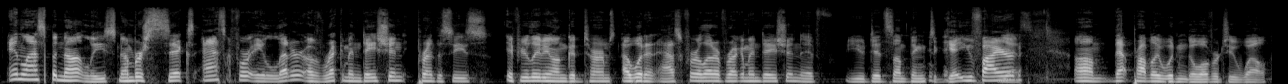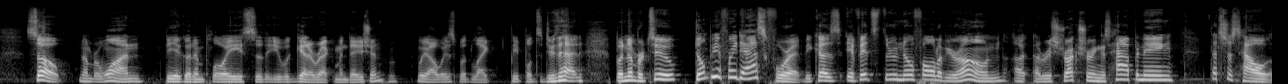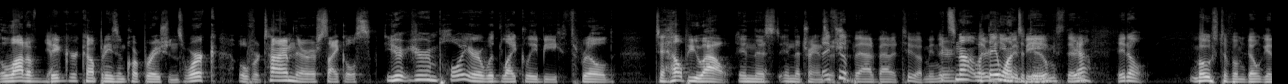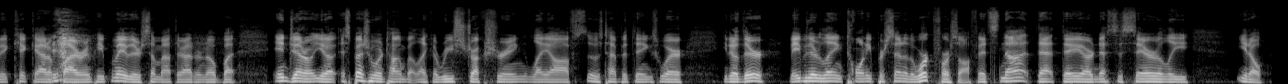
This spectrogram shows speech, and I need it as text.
And last but not least, number six, ask for a letter of recommendation. Parentheses. If you're leaving on good terms, I wouldn't ask for a letter of recommendation if you did something to get you fired. Yes. Um, that probably wouldn't go over too well. So, number one, be a good employee so that you would get a recommendation. We always would like people to do that. But number two, don't be afraid to ask for it because if it's through no fault of your own, a, a restructuring is happening. That's just how a lot of bigger companies and corporations work. Over time, there are cycles. Your your employer would likely be thrilled to help you out in this in the transition. They feel bad about it too. I mean, they're, It's not what they want to do. They're, Yeah. They don't most of them don't get a kick out of firing people. Maybe there's some out there, I don't know. But in general, you know, especially when we're talking about like a restructuring, layoffs, those type of things where, you know, they're maybe they're laying 20% of the workforce off. It's not that they are necessarily, you know,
